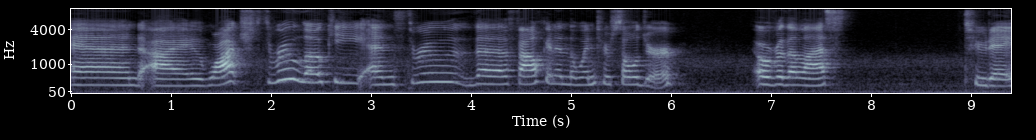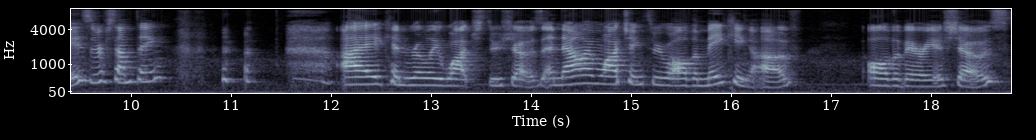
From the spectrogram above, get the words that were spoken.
and I watched through Loki and through the Falcon and the Winter Soldier over the last two days or something. I can really watch through shows. And now I'm watching through all the making of all the various shows.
